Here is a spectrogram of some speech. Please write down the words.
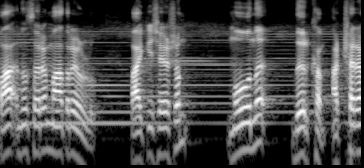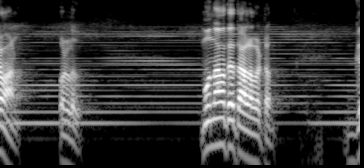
പ എന്ന സ്വരം മാത്രമേ ഉള്ളൂ. പായ്ക്ക് ശേഷം മൂന്ന് ദീർഘം അക്ഷരമാണ് ഉള്ളത്. മൂന്നാമത്തെ താളവട്ടം. ഗ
